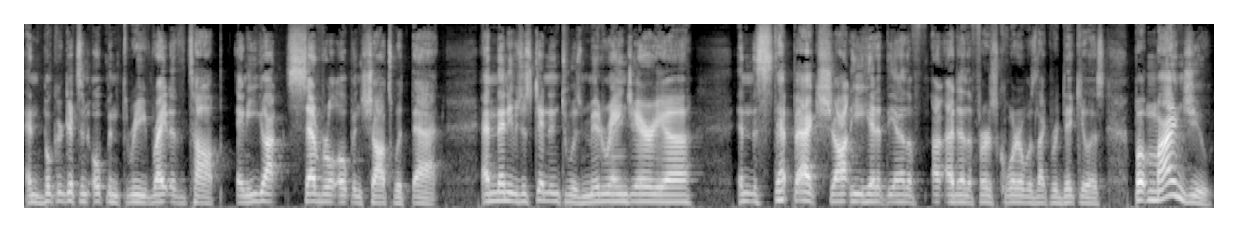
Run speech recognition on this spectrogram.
And Booker gets an open three right at the top, and he got several open shots with that. And then he was just getting into his mid range area. And the step back shot he hit at the end of the uh, end of the first quarter was like ridiculous. But mind you,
